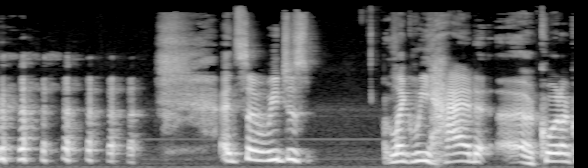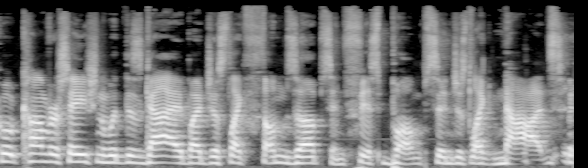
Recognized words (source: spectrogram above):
and so we just like we had a quote unquote conversation with this guy by just like thumbs ups and fist bumps and just like nods.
